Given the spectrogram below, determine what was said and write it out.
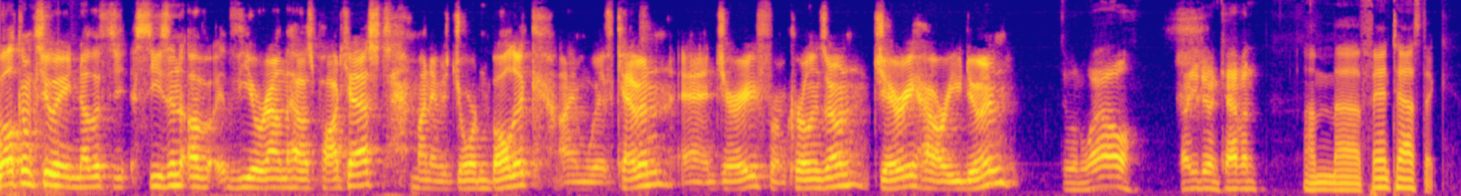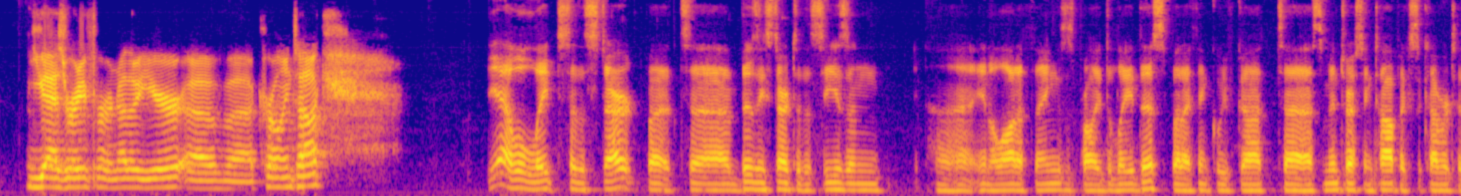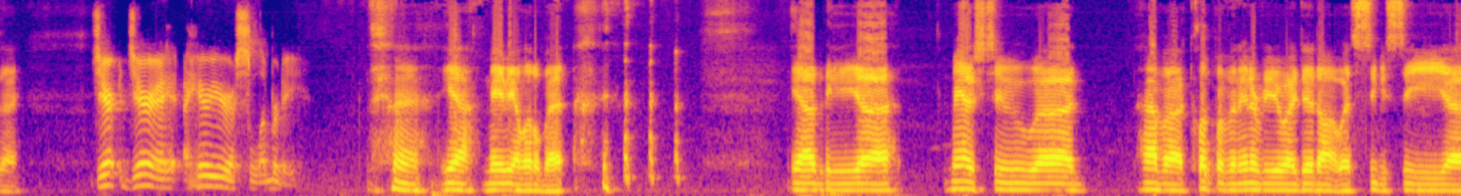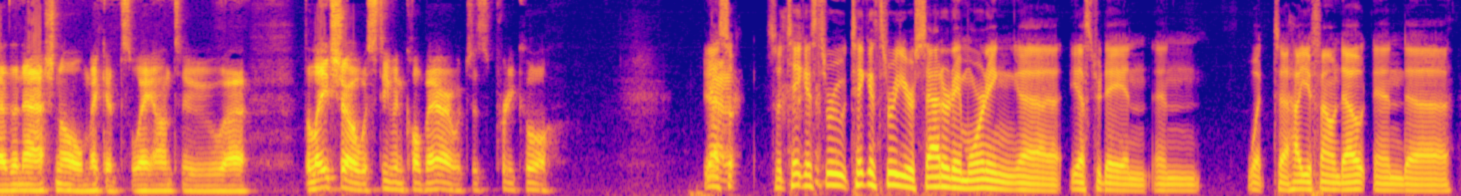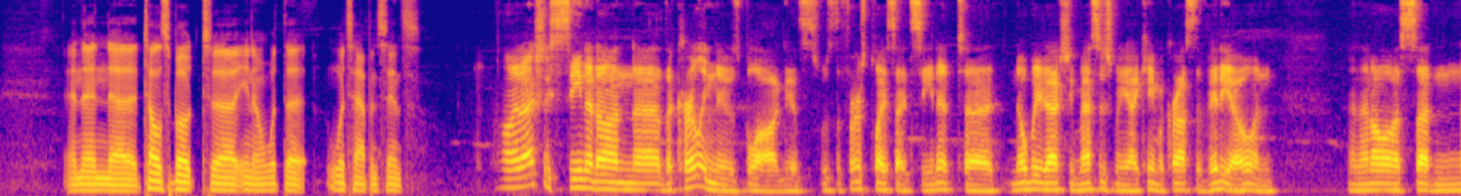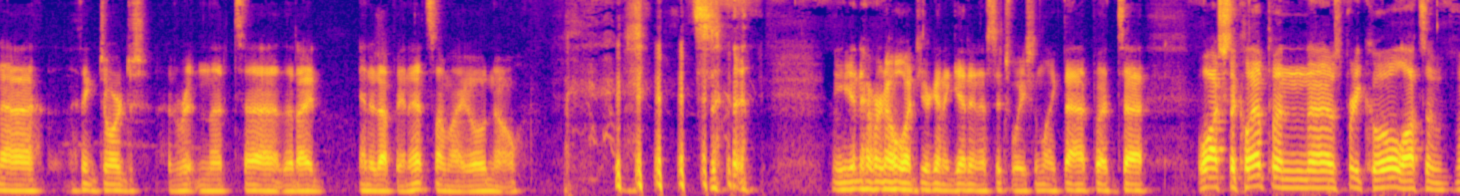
Welcome to another th- season of the Around the House podcast. My name is Jordan Baldick. I'm with Kevin and Gerry from Curling Zone. Gerry, how are you doing? Doing well. How are you doing, Kevin? I'm uh, fantastic. You guys ready for another year of uh, curling talk? Yeah, a little late to the start, but uh, busy start to the season uh, in a lot of things has probably delayed this, but I think we've got uh, some interesting topics to cover today. Jer- Gerry, I hear you're a celebrity. yeah, maybe a little bit. yeah, the uh, managed to uh, have a clip of an interview I did on, with CBC, uh, the National, make its way onto uh, the Late Show with Stephen Colbert, which is pretty cool. Yeah. yeah so, so take us through take us through your Saturday morning uh, yesterday and and what uh, how you found out and and then uh, tell us about uh, you know what the what's happened since. Well, I'd actually seen it on uh, the curling news blog. It was the first place I'd seen it. Uh, nobody had actually messaged me. I came across the video, and and then all of a sudden, uh, I think George had written that uh, that I ended up in it. So I'm like, oh no. you never know what you're going to get in a situation like that. But watched the clip, and it was pretty cool. Lots of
